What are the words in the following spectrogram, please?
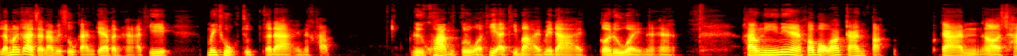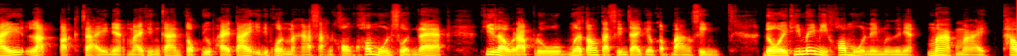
แล้วมันก็อาจจะนำไปสู่การแก้ปัญหาที่ไม่ถูกจุดก็ได้นะครับ หรือความกลัวที่อธิบายไม่ได้ก็ด้วยนะฮะ คราวนี้เนี่ยเขาบอกว่าการปักการใช้หลักปักใจเนี่ยหมายถึงการตกอยู่ภายใต้อิทธิพลมหาศาลของข้อมูลส่วนแรกที่เรารับรู้เมื่อต้องตัดสินใจเกี่ยวกับบางสิ่ง โดยที่ไม่มีข้อมูลในมือเนี่ยมากมายเท่า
